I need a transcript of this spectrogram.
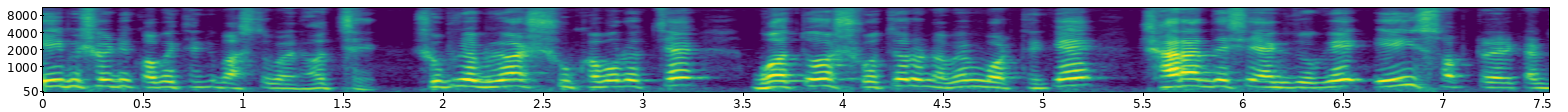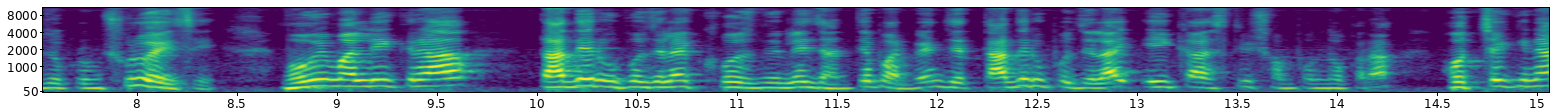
এই বিষয়টি কবে থেকে বাস্তবায়ন হচ্ছে? সুপ্রিয় বিভাগ সুখবর হচ্ছে গত সতেরো নভেম্বর থেকে সারা দেশে একযোগে এই সফটওয়্যার কার্যক্রম শুরু হয়েছে। ভূমি মালিকরা তাদের উপজেলায় খোঁজ নিলে জানতে পারবেন যে তাদের উপজেলায় এই কাজটি সম্পন্ন করা হচ্ছে কিনা,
